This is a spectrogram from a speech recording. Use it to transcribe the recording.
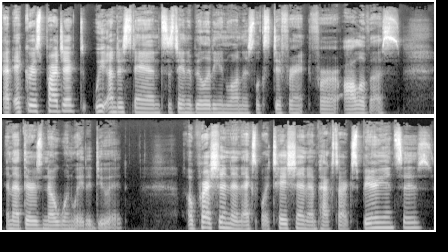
At Icarus Project, we understand sustainability and wellness looks different for all of us and that there is no one way to do it. Oppression and exploitation impacts our experiences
